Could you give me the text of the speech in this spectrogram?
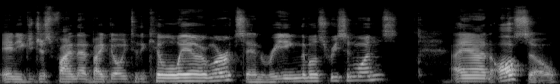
And you can just find that by going to the Kilauea alerts and reading the most recent ones. And also,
